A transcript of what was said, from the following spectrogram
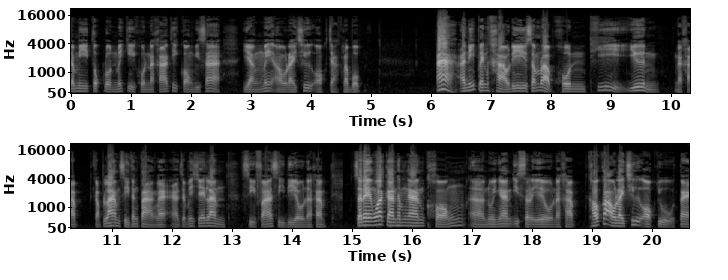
จะมีตกหล่นไม่กี่คนนะคะ ที่กองวีซ่ายังไม่เอารายชื่อออกจากระบบ อะอันนี้เป็นข่าวดีสำหรับคนที่ยื่นนะครับ กับล่ามสีต่างๆ และอาจจะไม่ใช่ล่ามสีฟ้าสีเดียวนะครับ แสดงว่าการทำงานของอหน่วยงานอิสราเอลนะครับเขาก็เอารายชื่อออกอยู่ แต่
